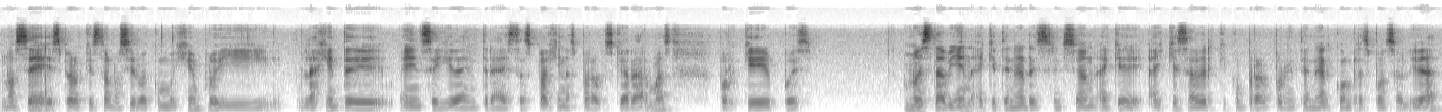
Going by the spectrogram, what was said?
No sé, espero que esto nos sirva como ejemplo y la gente enseguida entre a estas páginas para buscar armas porque pues no está bien, hay que tener restricción, hay que, hay que saber qué comprar por internet con responsabilidad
